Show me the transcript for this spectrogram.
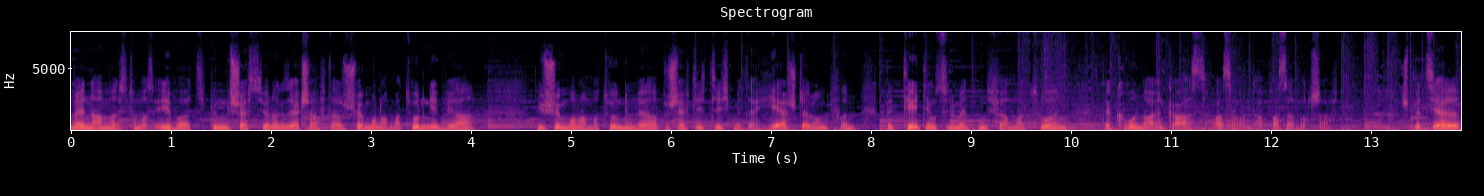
Mein Name ist Thomas Ebert, ich bin Geschäftsführer Gesellschafter der Schönborn Armaturen GmbH. Die Schönborn Armaturen GmbH beschäftigt sich mit der Herstellung von Betätigungselementen für Armaturen der kommunalen Gas-, Wasser- und Abwasserwirtschaft. Speziell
